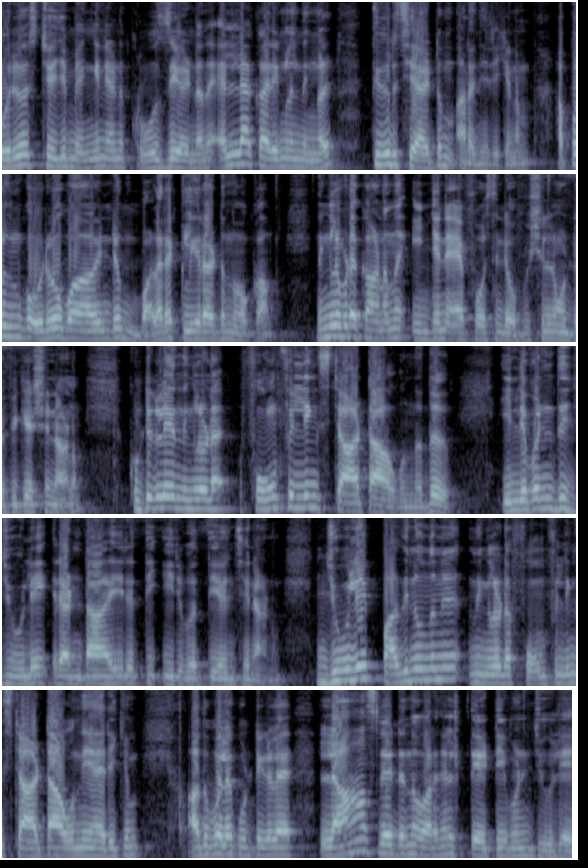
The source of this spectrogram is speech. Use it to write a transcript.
ഓരോ സ്റ്റേജും എങ്ങനെയാണ് ക്രോസ് ചെയ്യേണ്ടത് എല്ലാ കാര്യങ്ങളും നിങ്ങൾ തീർച്ചയായിട്ടും അറിഞ്ഞിരിക്കണം. അപ്പോൾ നമുക്ക് ഓരോ പോയിന്റും വളരെ ക്ലിയർ ആയിട്ട് നോക്കാം. നിങ്ങളിവിടെ കാണുന്ന ഇന്ത്യൻ എയർഫോഴ്സിന്റെ ഒഫീഷ്യൽ നോട്ടിഫിക്കേഷൻ ആണ്. കുട്ടികളെ നിങ്ങളുടെ ഫോം ഫില്ലിംഗ് സ്റ്റാർട്ട് ആവുന്നത് ഇലവൻത് ജൂലൈ രണ്ടായിരത്തി ഇരുപത്തി അഞ്ചിനാണ് ജൂലൈ പതിനൊന്നിന് നിങ്ങളുടെ ഫോം ഫില്ലിംഗ് സ്റ്റാർട്ട് ആവുന്നതായിരിക്കും. അതുപോലെ കുട്ടികളെ ലാസ്റ്റ് ഡേറ്റ് എന്ന് പറഞ്ഞാൽ തേർട്ടി വൺ ജൂലൈ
